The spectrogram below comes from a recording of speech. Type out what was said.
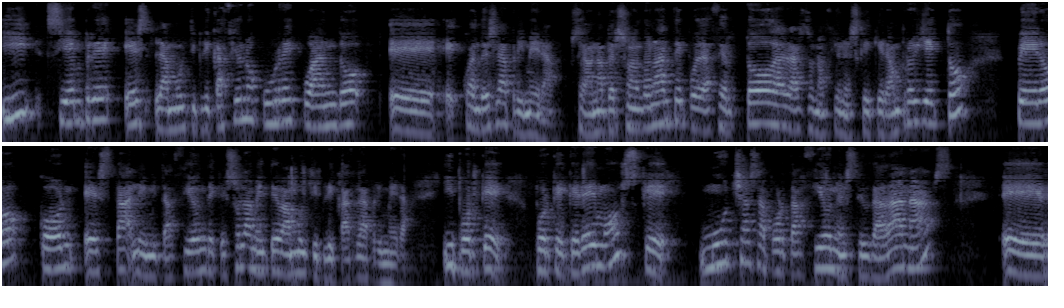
y siempre es la multiplicación ocurre cuando eh, cuando es la primera. O sea, una persona donante puede hacer todas las donaciones que quiera a un proyecto, pero con esta limitación de que solamente va a multiplicar la primera. ¿Y por qué? Porque queremos que muchas aportaciones ciudadanas eh,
